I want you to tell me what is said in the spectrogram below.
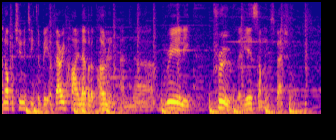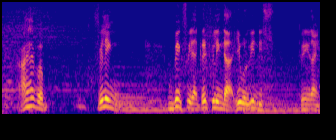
an opportunity to beat a very high level opponent and uh, really prove that he is something special. I have a feeling, big feeling, great feeling that he will win this 29.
